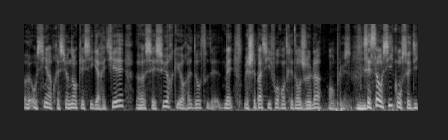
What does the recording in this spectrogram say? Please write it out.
aussi impressionnant que les cigarettiers, c'est sûr qu'il y aurait d'autres. Mais, mais je ne sais pas s'il faut rentrer dans ce jeu-là en plus. Mhm. C'est ça aussi qu'on se dit.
